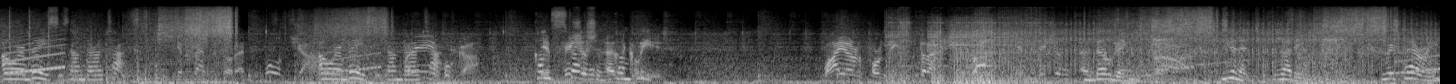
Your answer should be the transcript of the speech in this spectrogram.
Our base is under attack. Capacitor at full charge. Our base is under attack. Construction complete. Wire for destruction. Building. Unit ready. Repairing.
